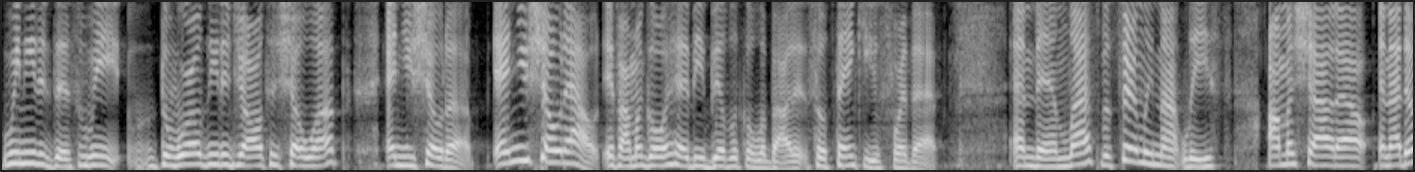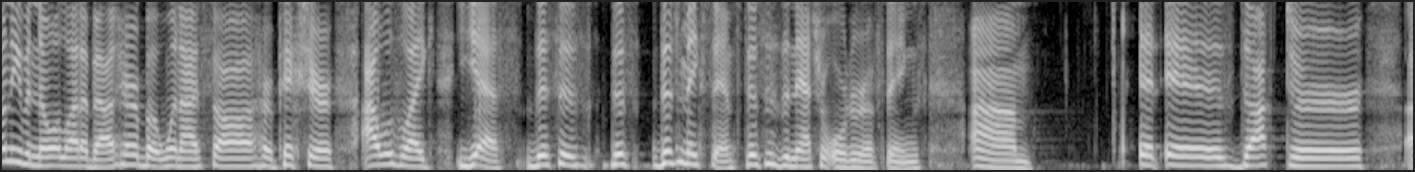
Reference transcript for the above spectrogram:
We needed this. We the world needed y'all to show up and you showed up. And you showed out. If I'm going to go ahead and be biblical about it. So thank you for that. And then last but certainly not least, I'm a shout out and I don't even know a lot about her, but when I saw her picture, I was like, yes, this is this this makes sense. This is the natural order of things. Um it is Dr. Uh,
